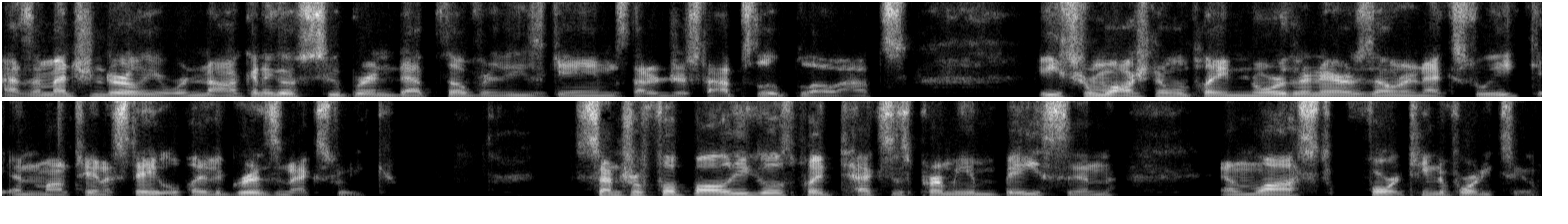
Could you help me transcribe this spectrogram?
As I mentioned earlier, we're not going to go super in depth over these games that are just absolute blowouts. Eastern Washington will play Northern Arizona next week, and Montana State will play the Grizz next week. Central Football Eagles played Texas Permian Basin and lost 14 to 42.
